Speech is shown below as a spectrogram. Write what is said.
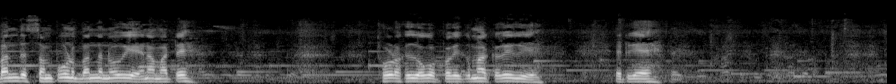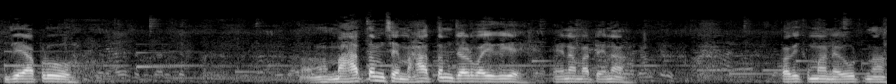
બંધ, સંપૂર્ણ બંધ ન હોય એના માટે થોડાક લોકો પરિક્રમા કરી લઈએ. એટલે જે આપણું મહાત્મ છે, મહાત્મ જળવાઈ રહીએ એના માટેના પરિક્રમાના રૂટમાં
